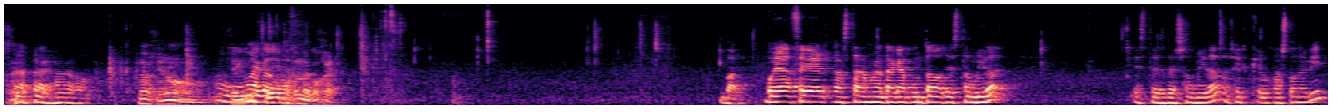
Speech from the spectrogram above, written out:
Espera, espera, que no ha acabado. No, si no. Ah, Estoy, me estoy empezando a coger. Vale, voy a hacer gastar un ataque apuntado de esta unidad. Este es de esa unidad, así que lo gasto de aquí.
